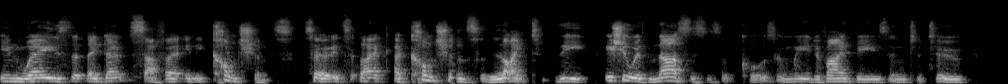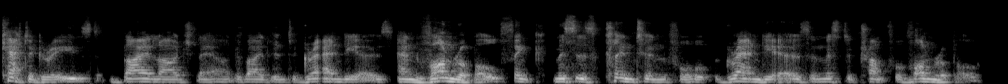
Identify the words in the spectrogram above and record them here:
in ways that they don't suffer any conscience. So it's like a conscience light. The issue with narcissists, of course, and we divide these into two categories. By and large, they are divided into grandiose and vulnerable. Think Mrs. Clinton for grandiose and Mr. Trump for vulnerable,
